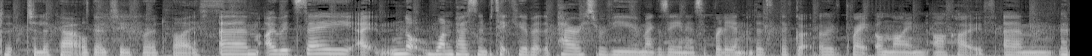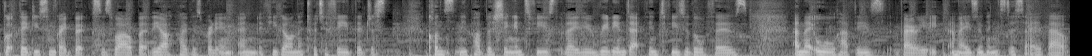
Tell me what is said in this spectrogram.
to, to look at or go to for advice? Um, I would say uh, not one person in particular, but the Paris Review magazine is brilliant. There's, they've got a great online archive. Um, they've got they do some great books as well, but the archive is brilliant. And if you go on their Twitter feed, they're just constantly publishing interviews that they do, really in depth interviews with authors, and they all have these very amazing things to say about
